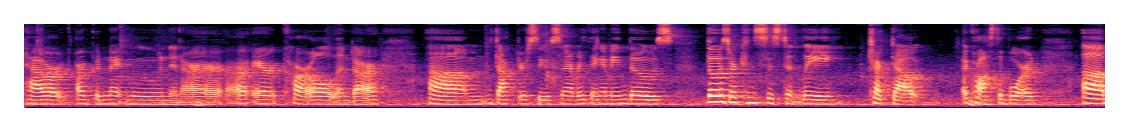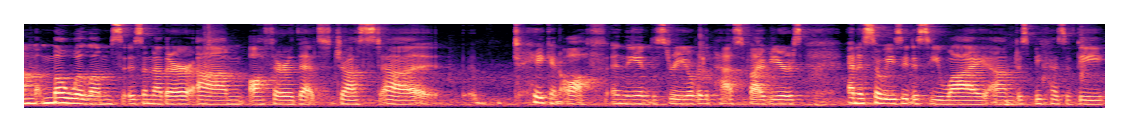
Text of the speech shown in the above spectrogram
have our, our Goodnight Moon and our, our Eric Carle and our um, Dr. Seuss and everything. I mean, those those are consistently checked out across the board. Um, Mo Willems is another um, author that's just uh, taken off in the industry over the past five years, and it's so easy to see why. Um, just because of the,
